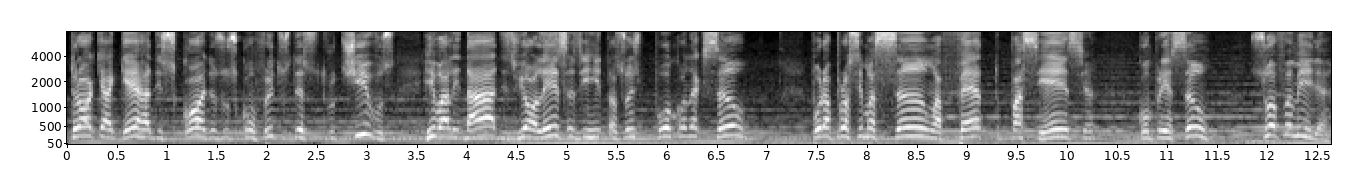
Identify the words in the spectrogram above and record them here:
Troque a guerra, discórdias, os conflitos destrutivos, rivalidades, violências e irritações por conexão, por aproximação, afeto, paciência, compreensão. Sua família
